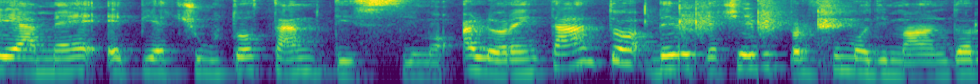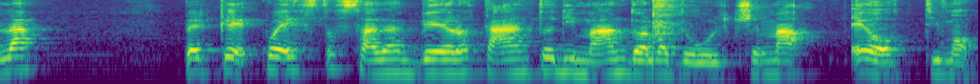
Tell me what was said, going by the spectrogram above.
e a me è piaciuto tantissimo. Allora intanto deve piacervi il profumo di mandorla perché questo sa davvero tanto di mandorla dolce ma è ottimo.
